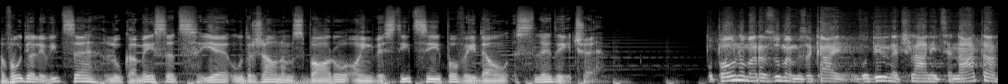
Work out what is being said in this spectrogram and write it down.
Vodja levice Luka Mesec je v državnem zboru o investiciji povedal sledeče. Popolnoma razumem, zakaj vodilne članice NATO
